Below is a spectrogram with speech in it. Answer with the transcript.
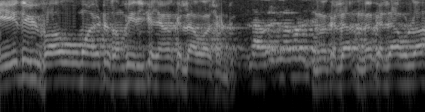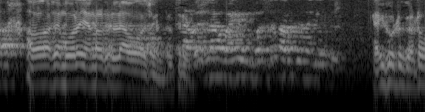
ഏത് വിഭാഗവുമായിട്ട് സംവേദിക്കാൻ ഞങ്ങൾക്കെല്ലാം അവകാശമുണ്ട്. നിങ്ങൾക്കെല്ലാം നിങ്ങൾക്കെല്ലാം ഉള്ള അവകാശം പോലെ ഞങ്ങൾക്കെല്ലാം അവകാശമുണ്ട്. ആയിക്കോട്ടെ കേട്ടോ.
